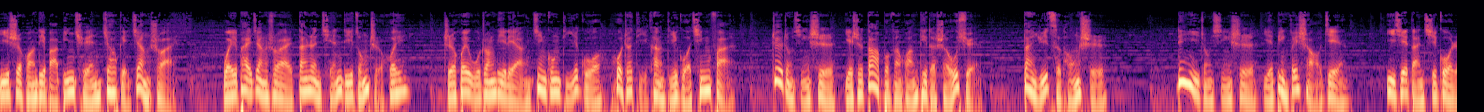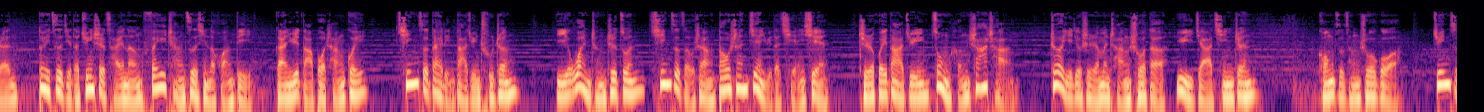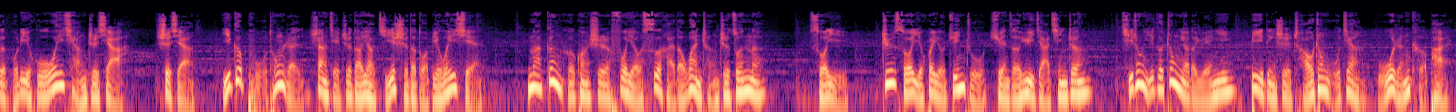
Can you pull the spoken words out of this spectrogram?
一是皇帝把兵权交给将帅，委派将帅担任前敌总指挥，指挥武装力量进攻敌国或者抵抗敌国侵犯。这种形式也是大部分皇帝的首选。但与此同时，另一种形式也并非少见。一些胆气过人、对自己的军事才能非常自信的皇帝，敢于打破常规，亲自带领大军出征，以万乘之尊亲自走上刀山剑雨的前线。指挥大军纵横沙场，这也就是人们常说的御驾亲征。孔子曾说过：“君子不立乎危墙之下。”试想，一个普通人尚且知道要及时的躲避危险，那更何况是富有四海的万乘之尊呢？所以，之所以会有君主选择御驾亲征，其中一个重要的原因，必定是朝中无将，无人可派，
